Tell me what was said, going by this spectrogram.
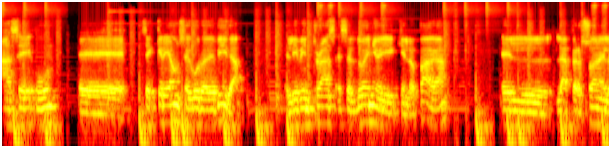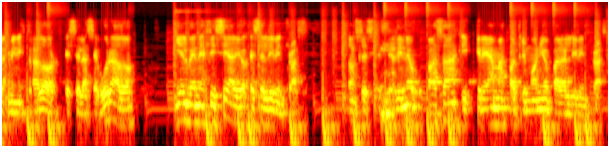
hace un, eh, se crea un seguro de vida el Living Trust es el dueño y quien lo paga. La persona, el administrador, es el asegurado. Y el beneficiario es el Living Trust. Entonces, el dinero pasa y crea más patrimonio para el Living Trust.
